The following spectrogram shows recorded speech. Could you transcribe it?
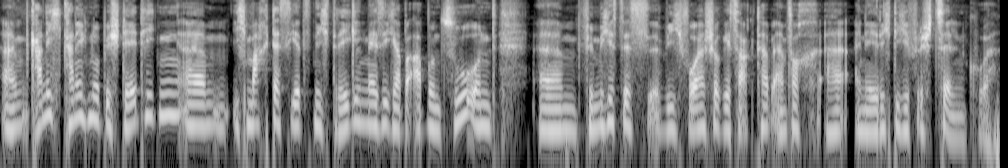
ähm, kann ich kann ich nur bestätigen. Ähm, ich mache das jetzt nicht regelmäßig, aber ab und zu. Und ähm, für mich ist das, wie ich vorher schon gesagt habe, einfach äh, eine richtige Frischzellenkur.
